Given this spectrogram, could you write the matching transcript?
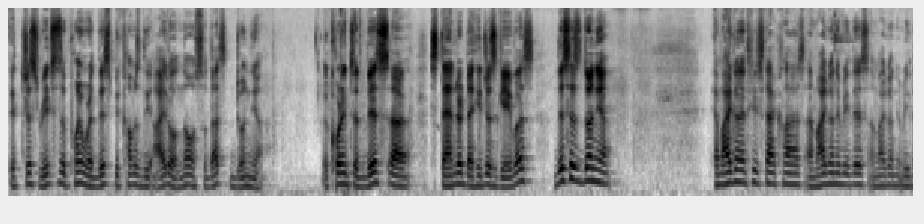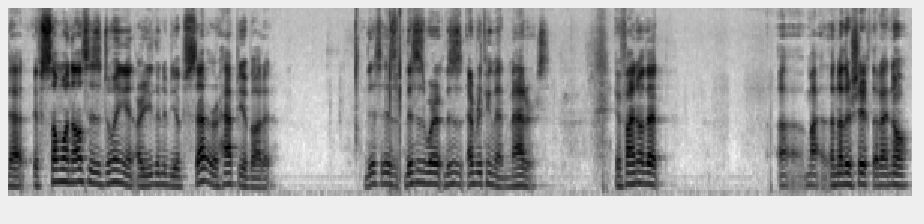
it just reaches a point where this becomes the idol. No, so that's dunya. According to this uh, standard that he just gave us, this is dunya. Am I going to teach that class? Am I going to be this? Am I going to be that? If someone else is doing it, are you going to be upset or happy about it? This is this is where this is everything that matters. If I know that uh, my, another sheikh that I know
